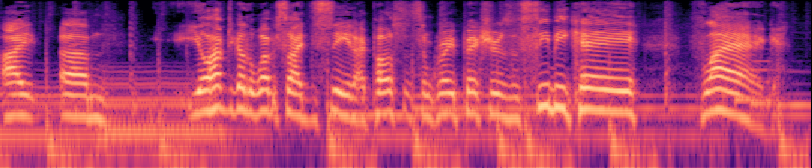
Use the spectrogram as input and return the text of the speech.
I um, you'll have to go to the website to see it. I posted some great pictures of CBK flag.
